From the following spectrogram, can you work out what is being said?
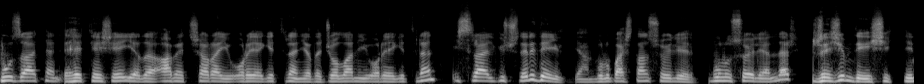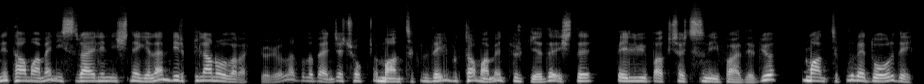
Bu zaten HTŞ'yi ya da Ahmet Şara'yı oraya getiren ya da Jolani'yi oraya getiren İsrail güçleri değildi. Yani bunu baştan söyleyelim. Bunu söyleyenler rejim değişikliğini tamamen İsrail'in işine gelen bir plan olarak görüyorlar. Bu da bence çok mantıklı değil. Bu tamamen Türkiye'de işte belli bir bakış açısını ifade ediyor. Mantıklı ve doğru değil.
